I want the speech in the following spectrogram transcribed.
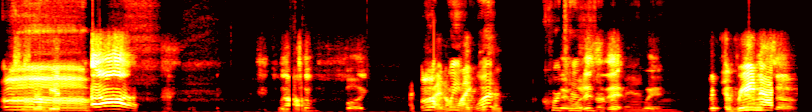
gonna be a- Ah! what No. the fuck? I, I don't wait, like what? this. Cortez what is rubber thi- banding. wait. Re- Reenact what's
